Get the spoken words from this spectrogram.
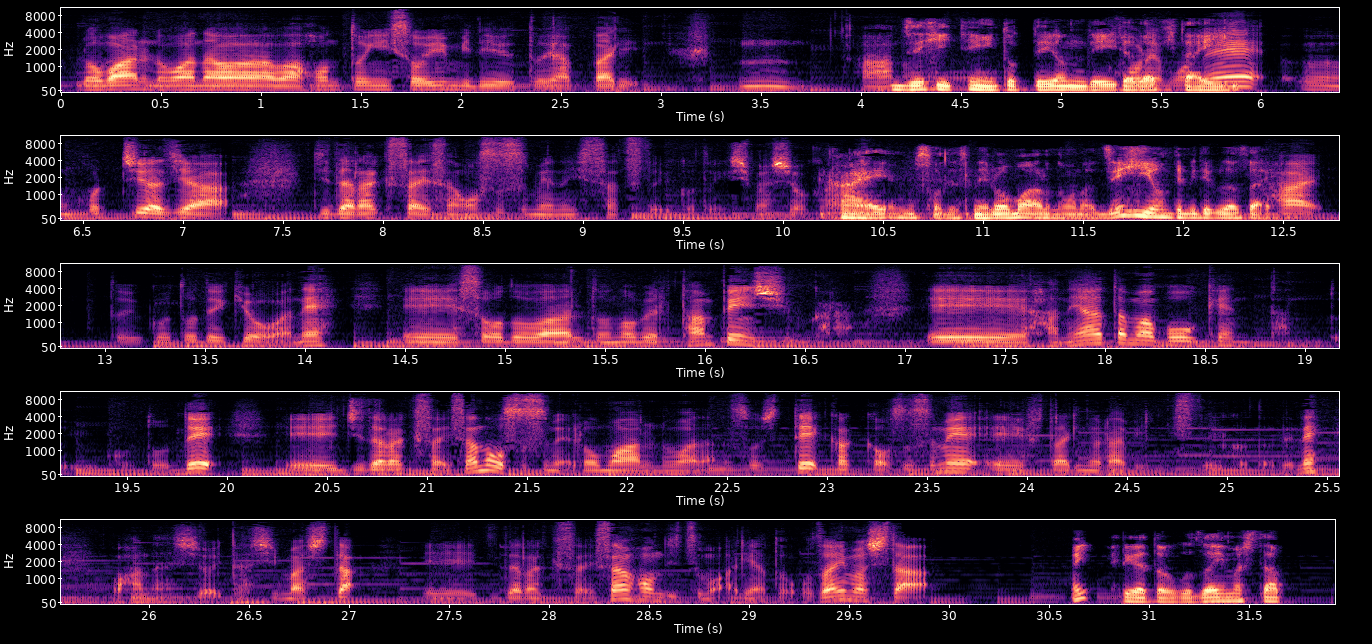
ロマールの罠は本当にそういう意味で言うと、やっぱり、うん、ぜひ手に取って読んでいただきたい。ね、うん、こっちはじゃあ、ジダラクサイさんおすすめの一冊ということにしましょうか、ね、はい、そうですね。ロマールのものぜひ読んでみてください。はい。ということで今日はね、えー、ソードワールドノベル短編集から、えー、羽頭冒険譚ということで、えー、ジダラクサイさんのおすすめ、ロマールの罠、そして閣下おすすめ、えー、二人のラビリンスということでね、お話をいたしました。えー、ジダラクサイさん本日もありがとうございました。はい、ありがとうございました。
